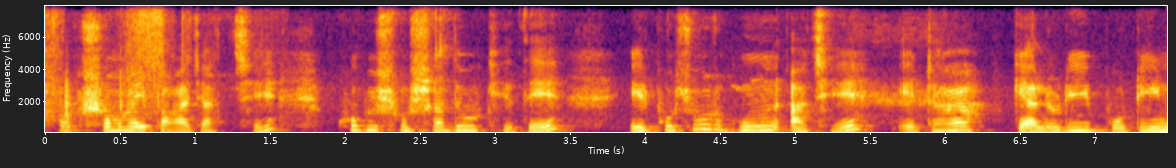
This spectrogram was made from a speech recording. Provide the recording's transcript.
সব সময় পাওয়া যাচ্ছে। খুবই সুস্বাদু খেতে। এর প্রচুর গুণ আছে। এটা calorie, protein,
